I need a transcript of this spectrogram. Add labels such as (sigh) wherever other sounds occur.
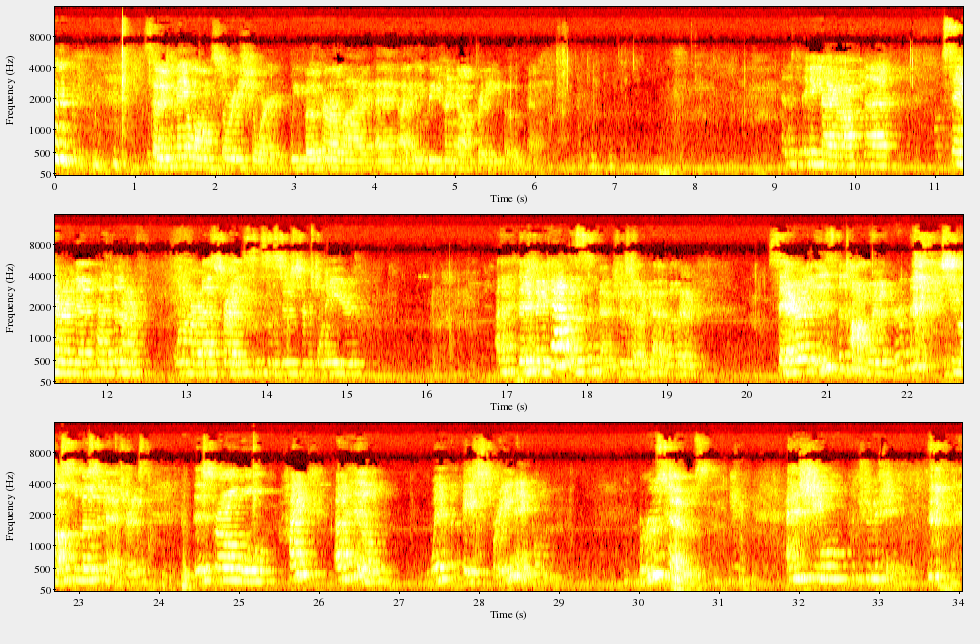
so to make a long story short, we both are alive, and I think we turned out pretty okay. And to piggyback off that, Sarah has been our, best friends and sisters for twenty years. There's been countless adventures that we've had with her. Sarah is the the group. She's also the most adventurous. This girl will hike a hill with a sprained ankle, bruised toes, and she will put you to shame. (laughs)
